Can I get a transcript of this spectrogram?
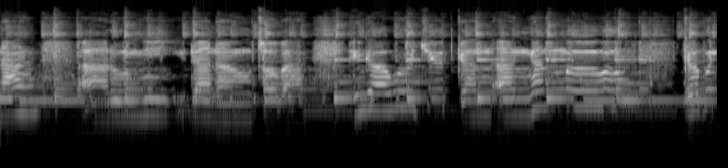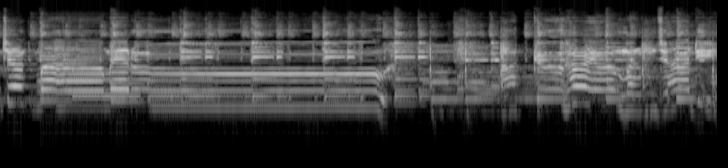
berencana arungi Danau Toba Hingga wujudkan anganmu ke puncak Mameru. Aku hanya menjadi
